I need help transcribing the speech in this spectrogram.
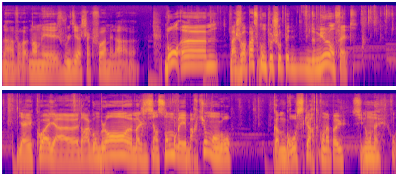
Là, non, mais je vous le dis à chaque fois, mais là... euh. Bon, euh, bah, je vois pas ce qu'on peut choper de mieux, en fait. Il y a quoi? Il y a euh, Dragon Blanc, Magicien Sombre et Barkion, en gros. Comme grosse carte qu'on n'a pas eu. Sinon, on a, on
